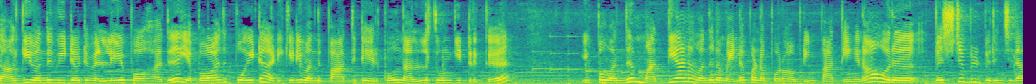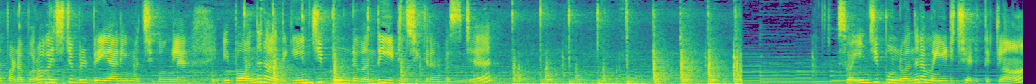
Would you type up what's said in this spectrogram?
டாகி வந்து வீட்டை விட்டு வெளியே போகாது. எப்போவாவது போயிட்டு அடிக்கடி வந்து பார்த்துட்டே இருக்கும். நல்லா தூங்கிட்டு இருக்கு. இப்போ வந்து மத்தியானம் வந்து நம்ம என்ன பண்ண போகிறோம் அப்படின்னு பார்த்தீங்கன்னா ஒரு வெஜிடபிள் பிரிஞ்சு தான் பண்ண போகிறோம் வெஜிடபிள் பிரியாணின்னு வச்சுக்கோங்களேன். இப்போ வந்து நான் அதுக்கு இஞ்சி பூண்டு வந்து இடிச்சுக்கிறேன் ஃபஸ்ட்டு ஸோ இஞ்சி பூண்டு வந்து நம்ம இடித்து எடுத்துக்கலாம்.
